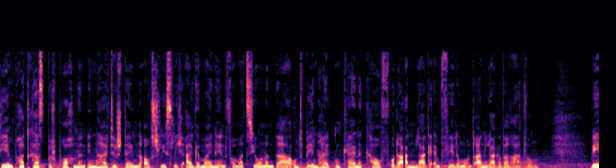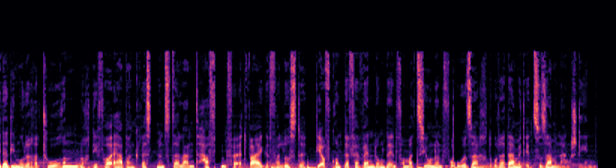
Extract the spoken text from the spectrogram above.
Die im Podcast besprochenen Inhalte stellen ausschließlich allgemeine Informationen dar und beinhalten keine Kauf- oder Anlageempfehlung und Anlageberatung. Weder die Moderatoren noch die VR Bank Westmünsterland haften für etwaige Verluste, die aufgrund der Verwendung der Informationen verursacht oder damit in Zusammenhang stehen.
